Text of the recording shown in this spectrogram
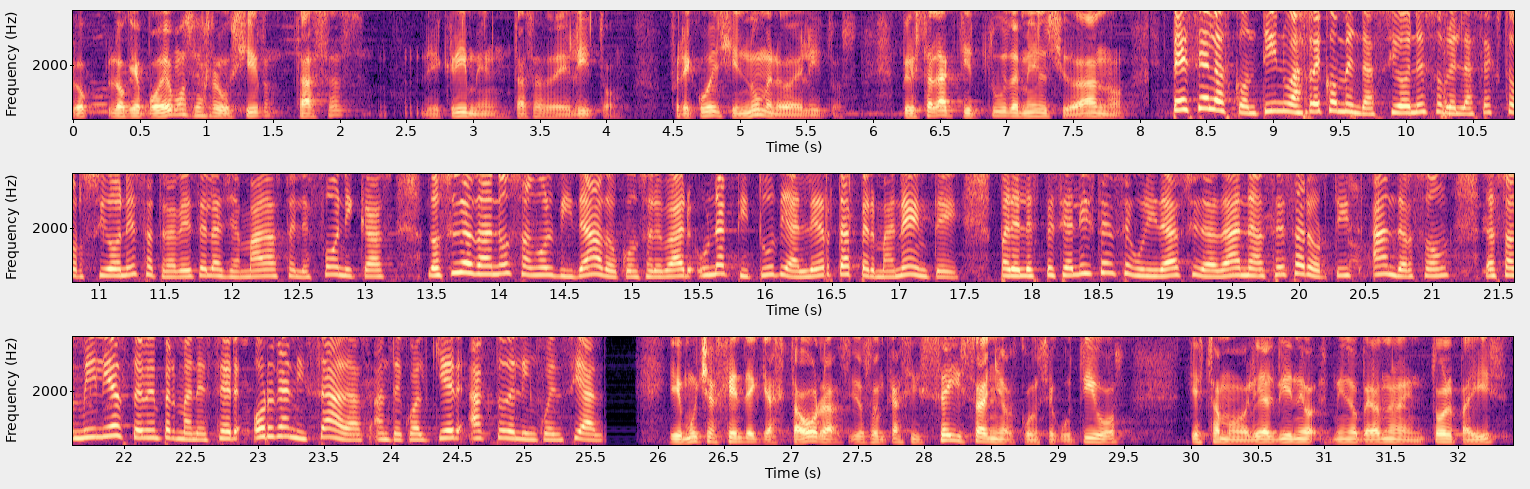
Lo, lo, que podemos es reducir tasas de crimen, tasas de delito, frecuencia y número de delitos. Pero está la actitud también del ciudadano. Pese a las continuas recomendaciones sobre las extorsiones a través de las llamadas telefónicas, los ciudadanos han olvidado conservar una actitud de alerta permanente. Para el especialista en seguridad ciudadana César Ortiz Anderson, las familias deben permanecer organizadas ante cualquier acto delincuencial. Y mucha gente que hasta ahora, son casi seis años consecutivos, que esta modalidad viene, viene operando en todo el país,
